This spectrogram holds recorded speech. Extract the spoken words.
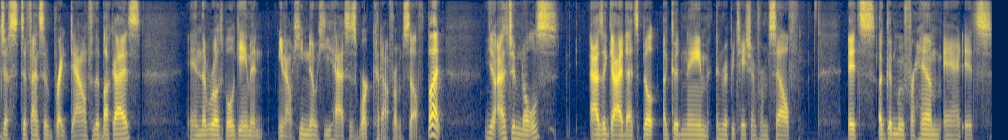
just defensive breakdown for the Buckeyes in the Rose Bowl game, and you know he knew he has his work cut out for himself. But you know, as Jim Knowles, as a guy that's built a good name and reputation for himself, it's a good move for him and it's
